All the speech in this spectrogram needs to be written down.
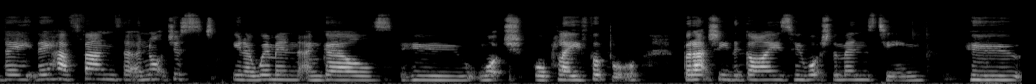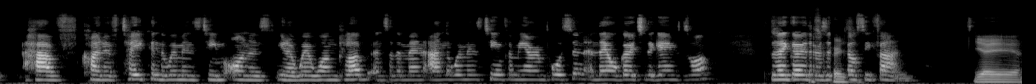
they they have fans that are not just you know women and girls who watch or play football, but actually the guys who watch the men's team who have kind of taken the women's team on as you know we're one club, and so the men and the women's team for me are important, and they all go to the games as well. So they go there That's as a crazy. Chelsea fan. Yeah, yeah, yeah.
